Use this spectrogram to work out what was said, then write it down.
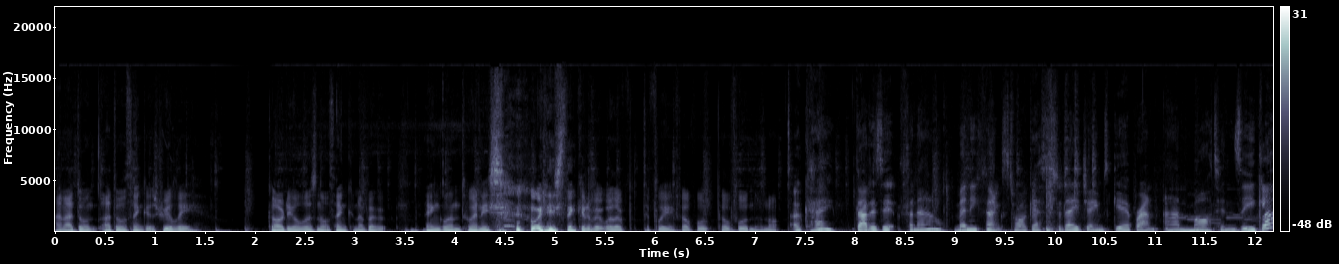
and I don't I don't think it's really Guardiola's not thinking about England when he's when he's thinking about whether to play Phil, Phil Foden or not. Okay, that is it for now. Many thanks to our guests today, James Gheerbrant and Martyn Ziegler.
